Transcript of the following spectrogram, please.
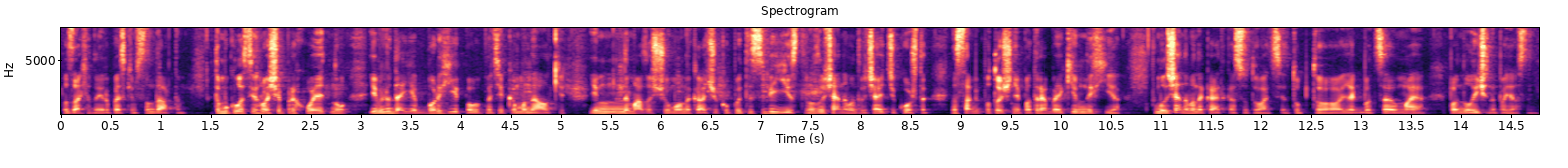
по західноєвропейським стандартам. Тому, коли ці гроші приходять, ну і в людей є борги по виплаті комуналки, їм нема за що, умовно кажучи, купити собі їсти. Ну, звичайно, вони витрачають ті кошти на самі поточні потреби, які в них є. Тому, звичайно, виникає така ситуація. Тобто, якби це має певне логічне пояснення.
